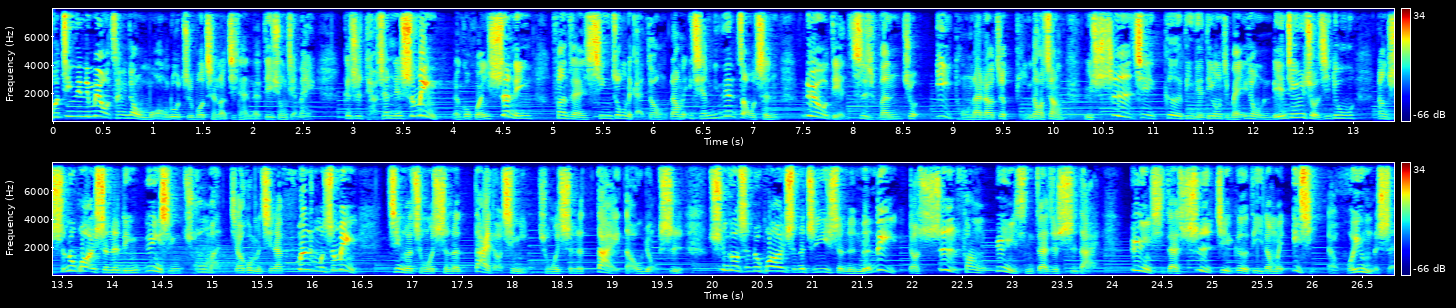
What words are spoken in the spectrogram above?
如果今天你没有参与到我们网络直播晨祷祭坛的弟兄姐妹，更是挑战你的生命，能够回应圣灵放在心中的感动。让我们一起来，明天早晨六点四十分，就一同来到这频道上，与世界各地的弟兄姐妹一同连接、与手基督，让神的话语、神的灵运行充满，交给我们进来分盛我们生命，进而成为神的代祷器皿，成为神的代祷勇士，宣告神的话语、神的旨意、神的能力，要释放运行在这世代，运行在世界各地。让我们一起来回应我们的神。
